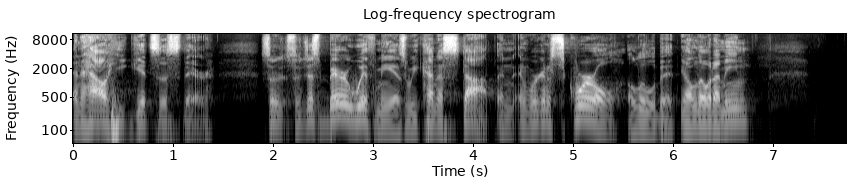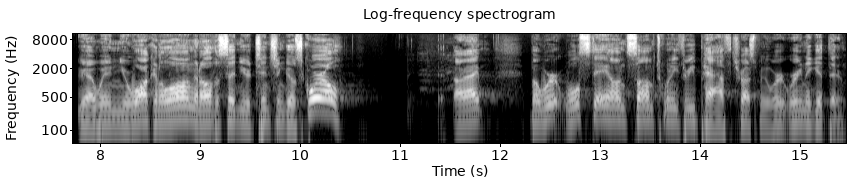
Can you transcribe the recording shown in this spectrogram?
and how he gets us there. So so just bear with me as we kind of stop and, and we're going to squirrel a little bit. Y'all know what I mean? You know, when you're walking along and all of a sudden your attention goes squirrel. All right? But we're, we'll stay on Psalm 23 path. Trust me, we're, we're going to get there.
